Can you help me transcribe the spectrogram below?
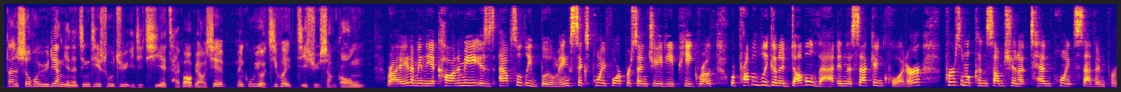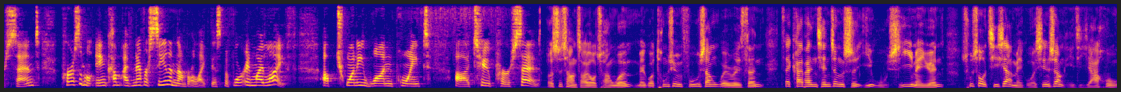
但受惠于亮眼的经济数据以及企业财报表现，美股有机会继续上攻。right? I mean, the economy is absolutely booming 6.4% GDP growth. We're probably going to double that in the second quarter. Personal consumption at 10.7%. Personal income, I've never seen a number like this before in my life, up 21.2%. 而市场早有传闻，美国通讯服务商威瑞森在开盘前证实以五十亿美元出售旗下美国线上以及雅虎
